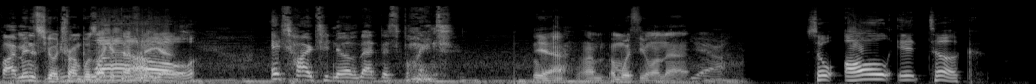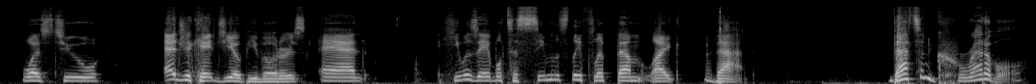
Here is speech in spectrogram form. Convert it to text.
Five minutes ago, Trump was like a definite yes. It's hard to know at this point. Yeah, I'm, I'm with you on that. Yeah. So all it took was to educate GOP voters, and he was able to seamlessly flip them like that. That's incredible.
